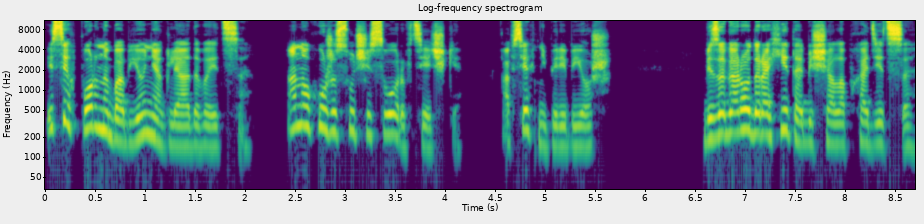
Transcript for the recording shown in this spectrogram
И с тех пор на бабье не оглядывается. Оно хуже сучьей своры в течке, а всех не перебьешь. Без огорода рахита обещал обходиться,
